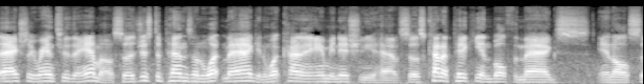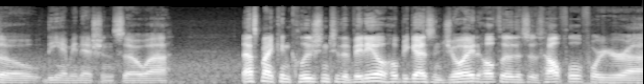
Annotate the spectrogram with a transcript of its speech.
actually ran through the ammo. So it just depends on what mag and what kind of ammunition you have. So it's kind of picky on both the mags and also the ammunition. So uh, that's my conclusion to the video. Hope you guys enjoyed. Hopefully this was helpful for your uh,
